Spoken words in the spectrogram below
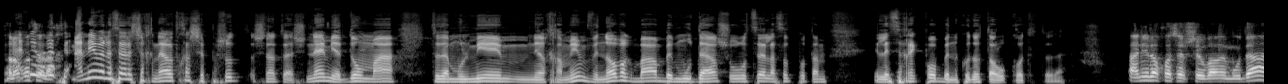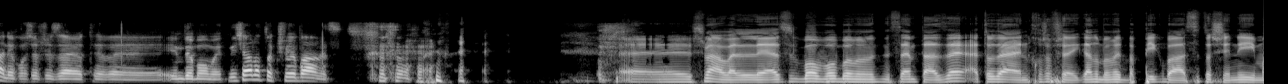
אתה לא רוצה להפסיד. אני מנסה לשכנע אותך שפשוט שניהם ידעו מה, אתה יודע, מול מי הם נלחמים, ונובק בא במודע שהוא רוצה לעשות פה, לשחק פה בנקודות ארוכות, אתה יודע. אני לא חושב שהוא בא במודע, אני חושב שזה היה יותר uh, in the moment. נשאל אותו כשהוא יהיה בארץ. אה, שמע אבל אה, אז בוא בוא בוא נסיים את הזה. אתה יודע אני חושב שהגענו באמת בפיק בסט השני עם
